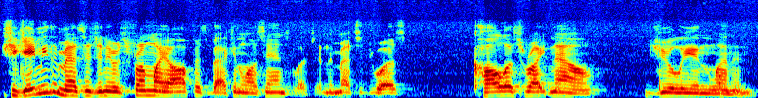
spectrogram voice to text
she gave me the message, and it was from my office back in Los Angeles. And the message was, Call us right now, Julian Lennon.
